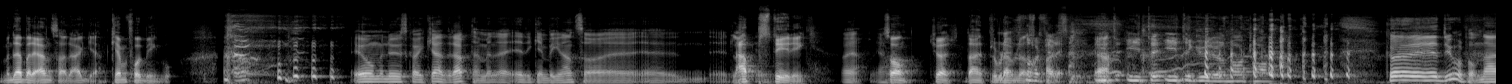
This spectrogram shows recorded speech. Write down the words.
men det er bare én som har egget. Hvem får bingo? Jo, men du skal ikke jeg drepe deg, men er det ikke en begrensa uh, App-styring. Ja, ja. Sånn, kjør. Der, problemløst. Ferdig. Ja. IT-guruen har tall. Hva er du holder på med? Nei,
